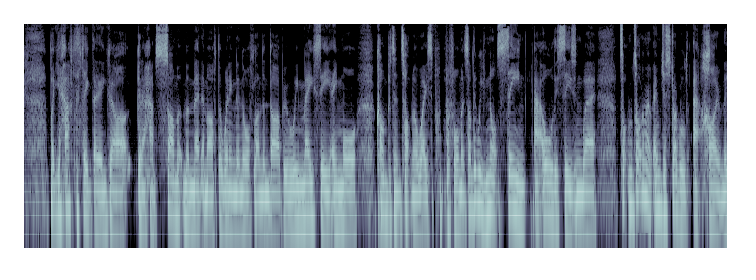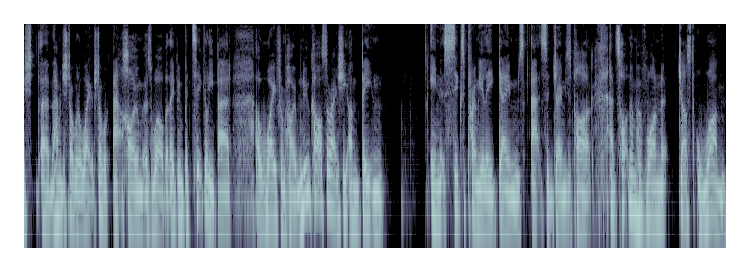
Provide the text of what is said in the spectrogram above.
but you have to think they are going to have some momentum after winning the North London derby. We may see a more competent Tottenham away performance, something we've not seen at all this season. Where Tottenham haven't just struggled at home; they um, haven't just struggled away; they've struggled at home as well. But they've been particularly bad away from home. Newcastle are actually unbeaten in six Premier League games at St James's Park, and Tottenham have won just one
